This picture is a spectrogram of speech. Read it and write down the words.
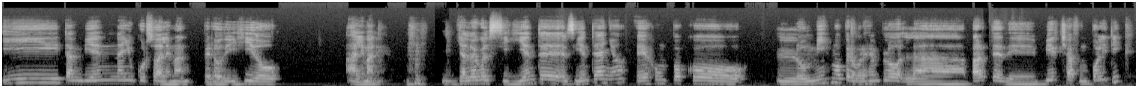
y también hay un curso de alemán, pero dirigido a alemanes. ya luego el siguiente, el siguiente año es un poco lo mismo, pero por ejemplo la parte de Wirtschaft und Politik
